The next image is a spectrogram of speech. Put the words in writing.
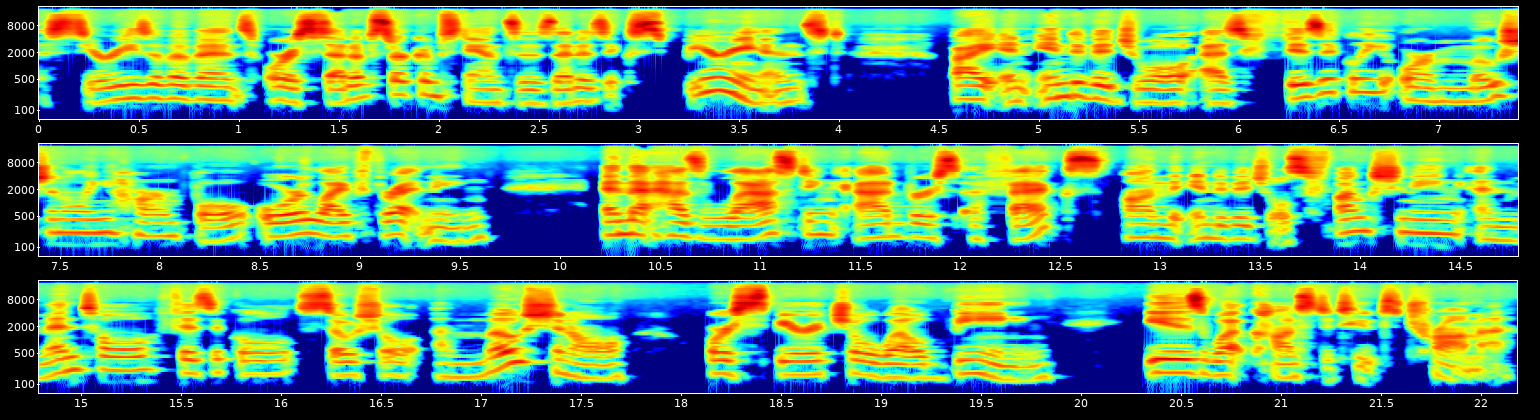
a series of events, or a set of circumstances that is experienced by an individual as physically or emotionally harmful or life threatening and that has lasting adverse effects on the individual's functioning and mental, physical, social, emotional, or spiritual well being is what constitutes trauma.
